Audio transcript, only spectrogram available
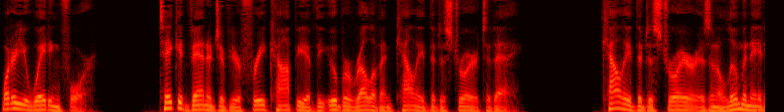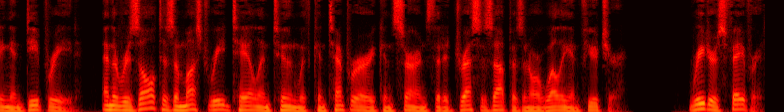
What are you waiting for? Take advantage of your free copy of the uber relevant Kali the Destroyer today. Kali the Destroyer is an illuminating and deep read, and the result is a must read tale in tune with contemporary concerns that it dresses up as an Orwellian future. Reader's favorite.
